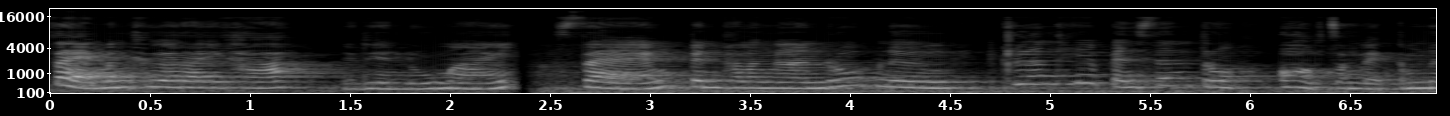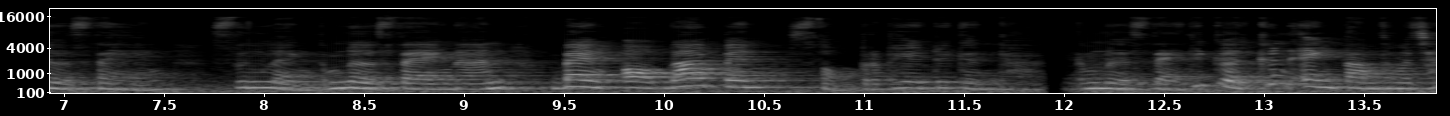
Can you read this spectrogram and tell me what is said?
แสงมันคืออะไรคะ นักเรียนรู้ไหม แสงเป็นพลังงานรูปหนึ่งเคลื่อนที่เป็นเส้นตรงออกจากแหล่งกำเนิดแสง ซึ่งแหล่งกำเนิดแสงนั้น แบ่งออกได้เป็น 2 ประเภทด้วยกันค่ะกำเนิดแสงที่เกิดขึ้นเองตามธรรมช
